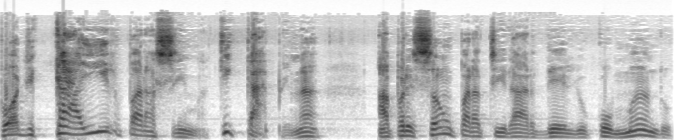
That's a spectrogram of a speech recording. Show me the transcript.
pode cair para cima, que cape, né? A pressão para tirar dele o comando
